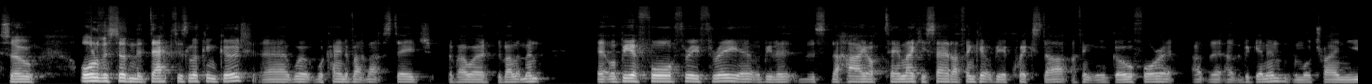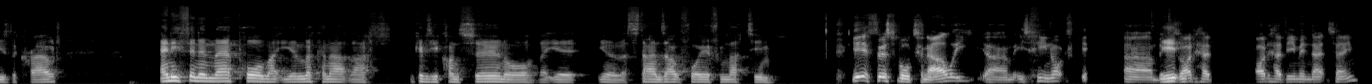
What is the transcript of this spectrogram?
So all of a sudden, the depth is looking good. Uh, we're, we're kind of at that stage of our development. It'll be a four-three-three. It'll be the, the, the high octane, like you said. I think it'll be a quick start. I think we'll go for it at the at the beginning, and we'll try and use the crowd. Anything in there, Paul, that you're looking at that gives you concern, or that you you know that stands out for you from that team? Yeah, first of all, Tonali, um, is he not fit? Um, because he, I'd have I'd have him in that team.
